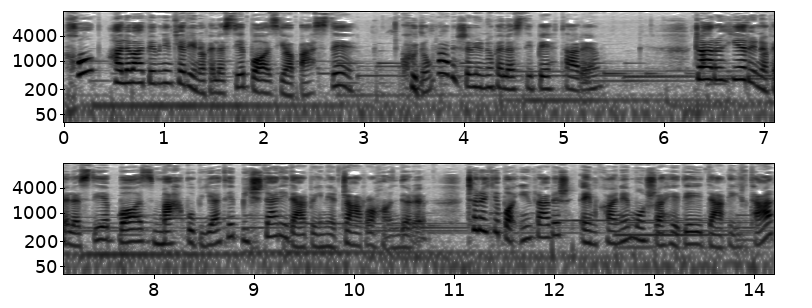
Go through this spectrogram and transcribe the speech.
خب حالا باید ببینیم که رینوپلاستی باز یا بسته کدوم روش رینوپلاستی بهتره؟ جراحی رینوپلاستی باز محبوبیت بیشتری در بین جراحان داره چرا که با این روش امکان مشاهده دقیق تر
